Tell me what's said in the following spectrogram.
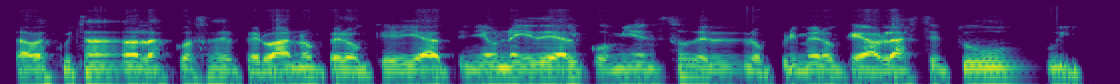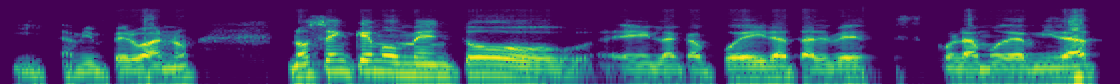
estaba escuchando las cosas de peruano, pero quería, tenía una idea al comienzo de lo primero que hablaste tú y, y también peruano. No sé en qué momento en la capoeira, tal vez con la modernidad,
